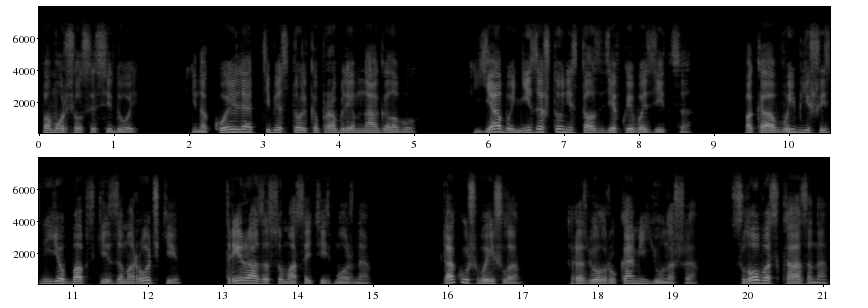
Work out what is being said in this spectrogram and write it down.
поморщился Седой. И на кой ляд тебе столько проблем на голову? Я бы ни за что не стал с девкой возиться. Пока выбьешь из нее бабские заморочки, три раза с ума сойти можно. Так уж вышло, развел руками юноша. Слово сказано.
